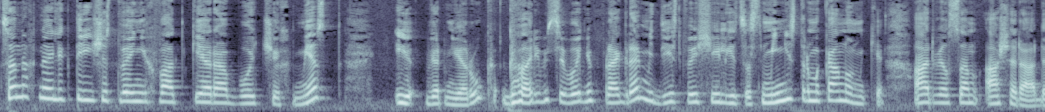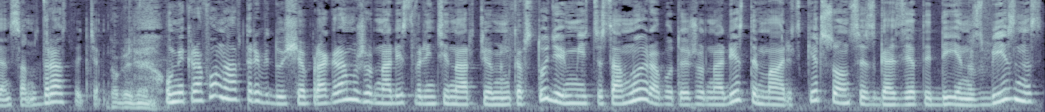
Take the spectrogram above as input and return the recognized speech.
ценах на электричество и нехватке рабочих мест и, вернее, рук, говорим сегодня в программе «Действующие лица» с министром экономики Арвилсом Ашераденсом. Здравствуйте. Добрый день. У микрофона автор и ведущая программы журналист Валентина Артеменко. В студии вместе со мной работают журналисты Марис Кирсонс из газеты «Диенус Бизнес»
